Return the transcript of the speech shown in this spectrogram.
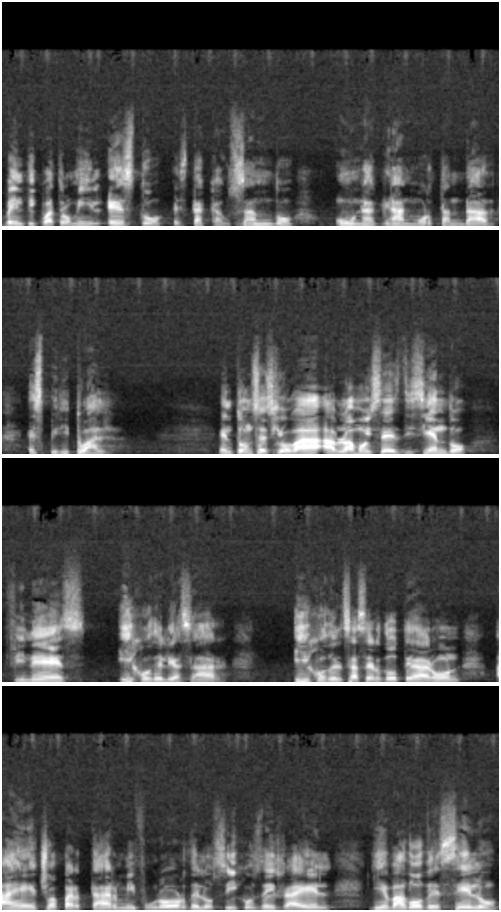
24 mil. Esto está causando una gran mortandad espiritual. Entonces Jehová habló a Moisés diciendo, Finés hijo de Eleazar, hijo del sacerdote Aarón, ha hecho apartar mi furor de los hijos de Israel, llevado de celo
